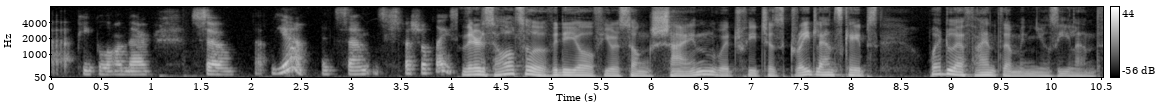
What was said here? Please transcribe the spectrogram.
uh, people on there. So uh, yeah, it's um, it's a special place. There's also a video of your song "Shine," which features great landscapes. Where do I find them in New Zealand?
